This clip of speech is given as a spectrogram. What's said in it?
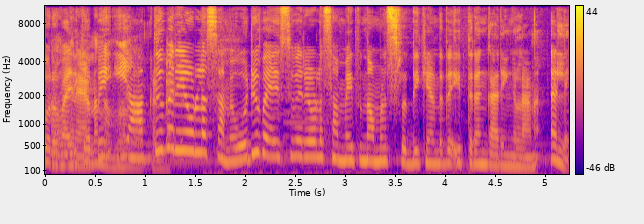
കുറവായിരിക്കും. അപ്പൊ ഈ അതുവരെയുള്ള സമയം ഒരു വയസ്സ് വരെയുള്ള സമയത്ത് നമ്മൾ ശ്രദ്ധിക്കേണ്ടത് ഇത്തരം കാര്യങ്ങളാണ് അല്ലേ?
